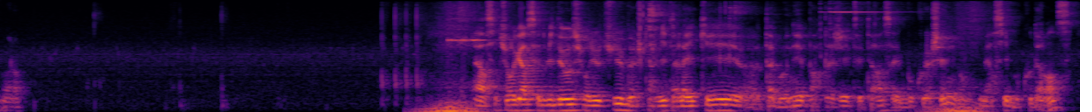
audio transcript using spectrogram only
Voilà. Alors si tu regardes cette vidéo sur YouTube, je t'invite à liker, euh, t'abonner, partager, etc. Ça aide beaucoup la chaîne, donc merci beaucoup d'avance.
